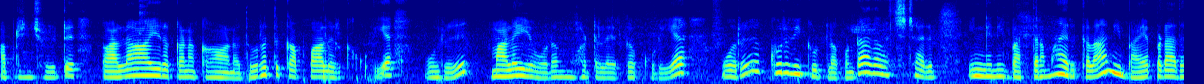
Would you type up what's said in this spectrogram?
அப்படின்னு சொல்லிட்டு பல ஆயிரக்கணக்கான தூரத்துக்கு அப்பால் இருக்கக்கூடிய ஒரு மலையோட முகட்டில் இருக்கக்கூடிய ஒரு குருவிக்கூட்டில் கொண்டு அதை வச்சிட்டாரு. இங்கே நீ பத்திரமா இருக்கலாம் நீ பயப்படாத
